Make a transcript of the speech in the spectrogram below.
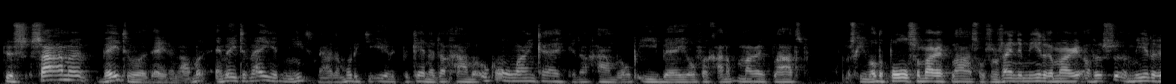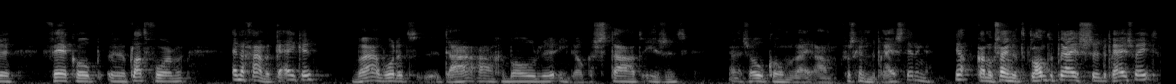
Dus samen weten we het een en ander. En weten wij het niet, nou dan moet ik je eerlijk bekennen, dan gaan we ook online kijken. Dan gaan we op eBay of we gaan op Marktplaats. Misschien wel de Poolse Marktplaats. Of zo zijn er meerdere, of, meerdere verkoopplatformen. en dan gaan we kijken, waar wordt het daar aangeboden? In welke staat is het? En zo komen wij aan verschillende prijsstellingen. Ja, kan ook zijn dat de klant de prijs, de prijs weet.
